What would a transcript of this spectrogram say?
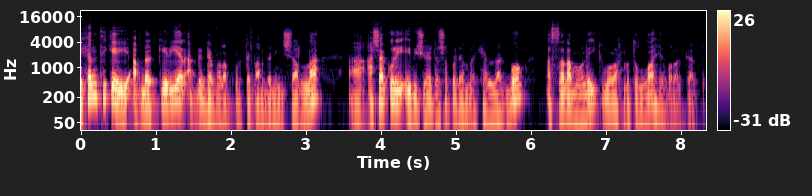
এখান থেকেই আপনার কেরিয়ার আপনি ডেভেলপ করতে পারবেন ইনশাল্লাহ আশা করি এই বিষয়টা সকলে আমরা খেয়াল রাখব। আসসালামু আলাইকুম রহমতুল্লাহ বরাকাতু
